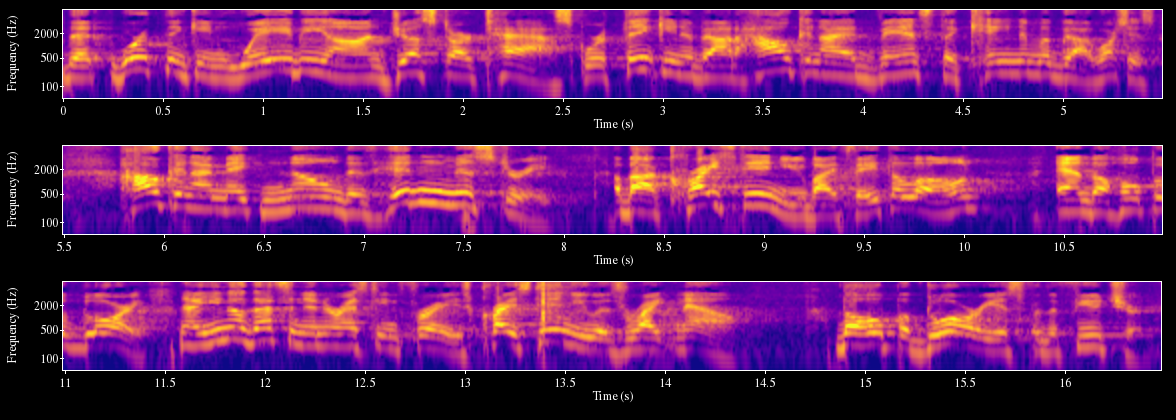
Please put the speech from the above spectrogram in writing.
that we're thinking way beyond just our task. We're thinking about how can I advance the kingdom of God? Watch this. How can I make known this hidden mystery about Christ in you by faith alone and the hope of glory? Now, you know that's an interesting phrase. Christ in you is right now. The hope of glory is for the future.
